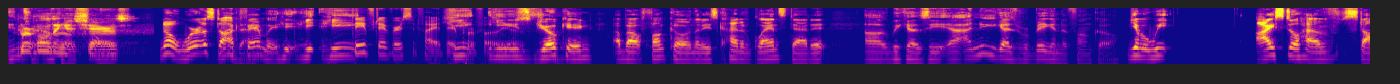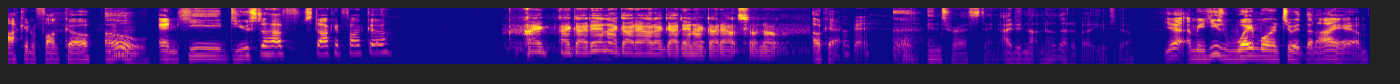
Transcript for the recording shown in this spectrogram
we're holding his shares. no, we're a stock family. He he he. they've diversified their he, portfolios. he's joking about Funko and that he's kind of glanced at it. Uh, because he, I knew you guys were big into Funko. Yeah, but we, I still have stock in Funko, Oh, and he. Do you still have stock in Funko? I I got in, I got out, I got in, I got out. So no. Okay. Okay. interesting. I did not know that about you two. Yeah, I mean he's way more into it than I am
